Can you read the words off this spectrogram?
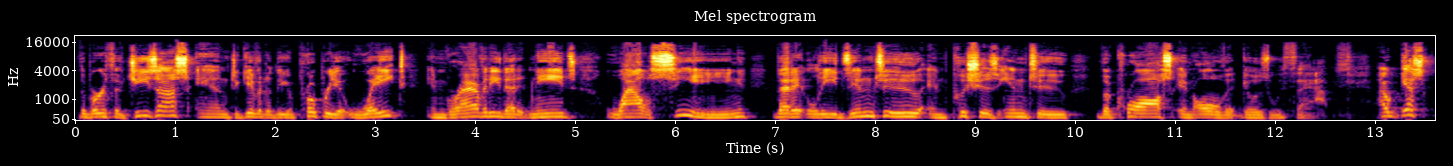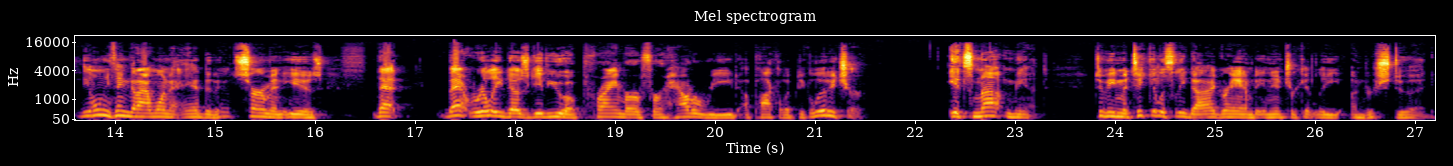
the birth of Jesus and to give it the appropriate weight and gravity that it needs while seeing that it leads into and pushes into the cross and all that goes with that. I guess the only thing that I want to add to that sermon is that that really does give you a primer for how to read apocalyptic literature. It's not meant to be meticulously diagrammed and intricately understood.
